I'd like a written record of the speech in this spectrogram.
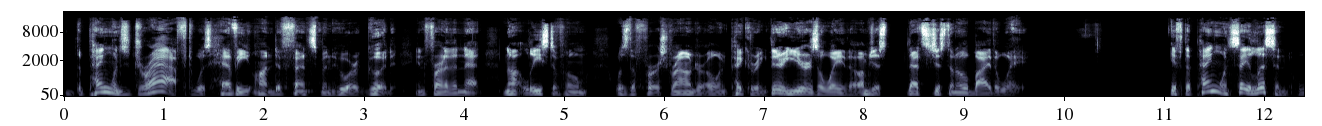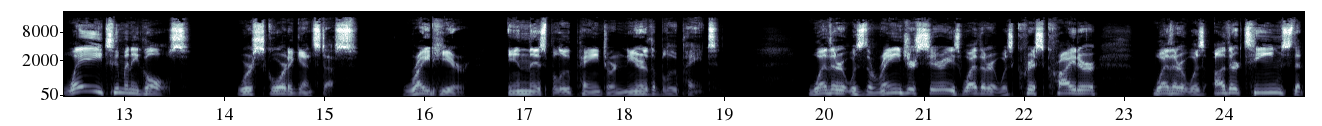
the Penguins draft was heavy on defensemen who are good in front of the net, not least of whom was the first rounder, Owen Pickering. They're years away, though. I'm just, that's just an oh, by the way. If the Penguins say, listen, way too many goals were scored against us right here in this blue paint or near the blue paint, whether it was the Ranger series, whether it was Chris Kreider, whether it was other teams that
